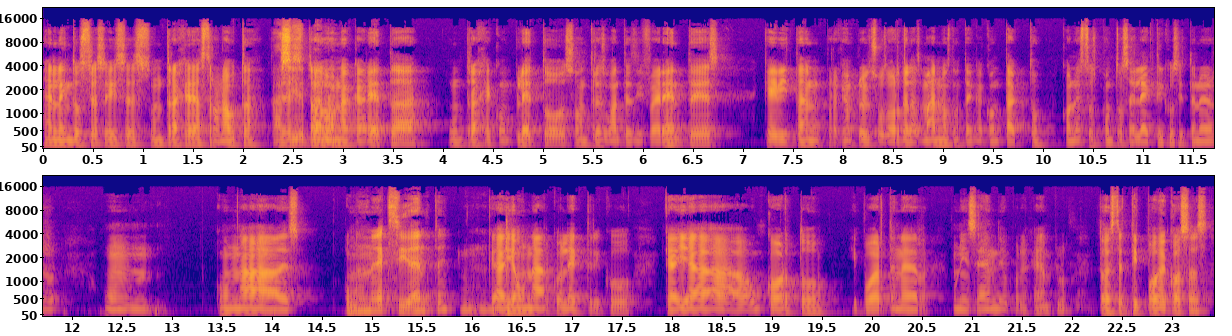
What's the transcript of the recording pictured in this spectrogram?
en la industria se dice es un traje de astronauta. Así es de toda una careta, un traje completo, son tres guantes diferentes que evitan, por ejemplo, el sudor de las manos no tenga contacto con estos puntos eléctricos y tener un, una un accidente, que haya un arco eléctrico, que haya un corto y poder tener un incendio, por ejemplo. Todo este tipo de cosas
